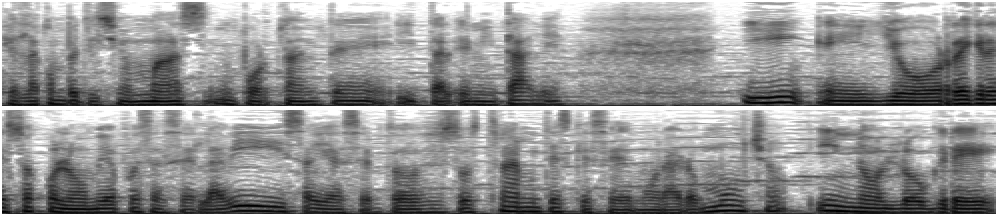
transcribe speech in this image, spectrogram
que es la competición más importante en Italia. Y eh, yo regreso a Colombia pues a hacer la visa y a hacer todos estos trámites que se demoraron mucho y no logré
